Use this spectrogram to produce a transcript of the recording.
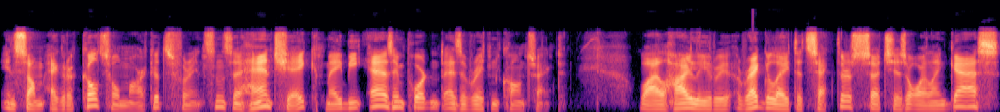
In some agricultural markets, for instance, a handshake may be as important as a written contract, while highly re regulated sectors such as oil and gas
